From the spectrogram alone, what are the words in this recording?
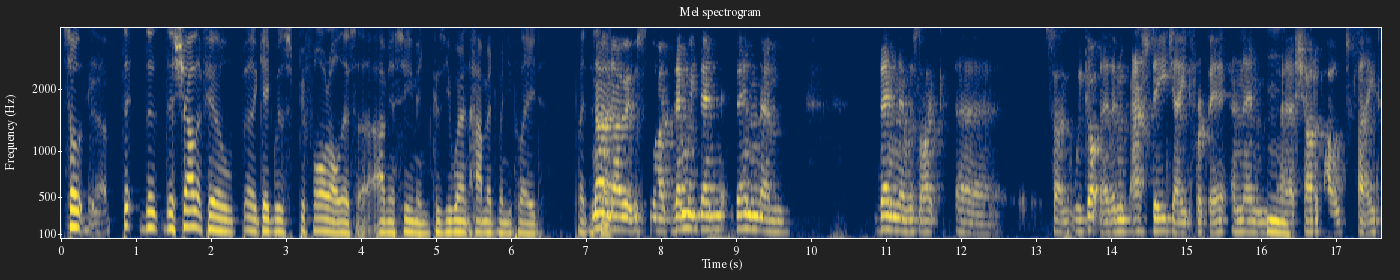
So uh, the the the Charlottefield uh, gig was before all this. Uh, I'm assuming because you weren't hammered when you played played the no, set. no, it was like then we then then um, then there was like uh, so we got there. Then Ash DJ'd for a bit, and then Mm. uh, Shudder Pulse played.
